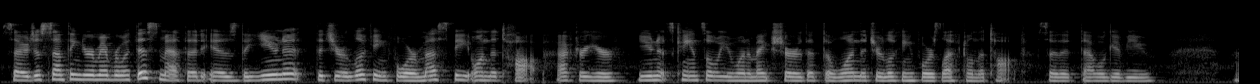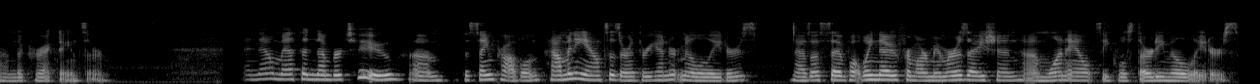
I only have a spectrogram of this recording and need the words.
So just something to remember with this method is the unit that you're looking for must be on the top. After your units cancel, you want to make sure that the one that you're looking for is left on the top so that that will give you um, the correct answer. And now method number two, um, the same problem. How many ounces are in 300 milliliters? As I said, what we know from our memorization, um, one ounce equals 30 milliliters.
